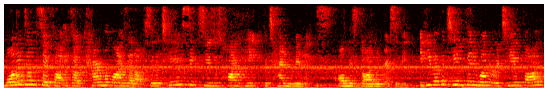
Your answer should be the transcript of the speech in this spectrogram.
What I've done so far is I've caramelized that off. So the TM6 uses high heat for 10 minutes on this guided recipe. If you have a TM31 or a TM5,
